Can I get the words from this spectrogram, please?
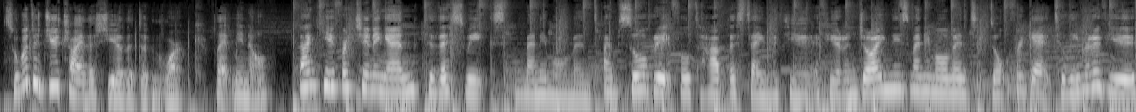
so what did you try this year that didn't work let me know Thank you for tuning in to this week's mini moment. I'm so grateful to have this time with you. If you're enjoying these mini moments, don't forget to leave a review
